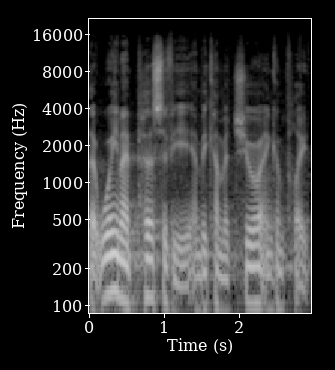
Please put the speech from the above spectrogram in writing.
that we may persevere and become mature and complete.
